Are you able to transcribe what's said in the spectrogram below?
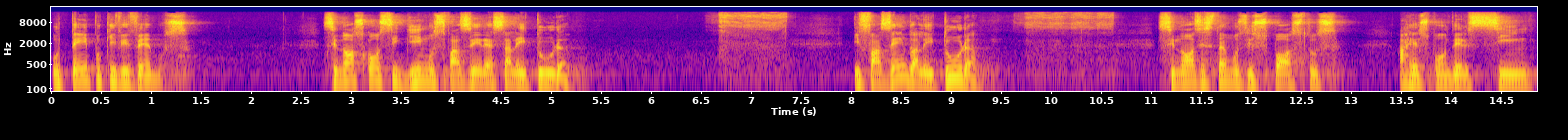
o tempo que vivemos, se nós conseguimos fazer essa leitura, e fazendo a leitura, se nós estamos dispostos a responder sim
